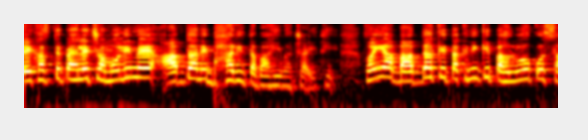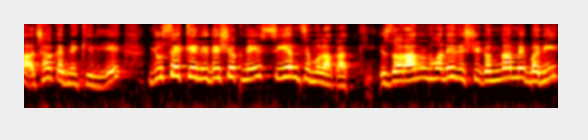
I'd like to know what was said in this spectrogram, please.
एक हफ़्ते पहले चमोली में आपदा ने भारी तबाही मचाई थी। वहीं अब आपदा के तकनीकी पहलुओं को साझा करने के लिए यूसेक के निदेशक ने सीएम से मुलाकात की। इस दौरान उन्होंने ऋषिगंगा में बनी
